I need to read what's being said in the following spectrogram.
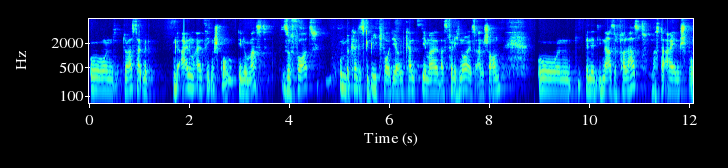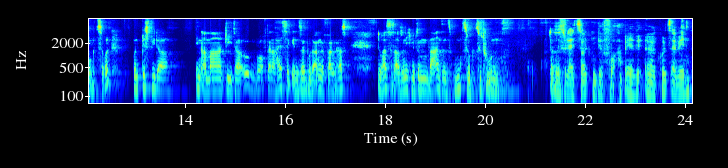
Und du hast halt mit, mit einem einzigen Sprung, den du machst, sofort unbekanntes Gebiet vor dir und kannst dir mal was völlig Neues anschauen. Und wenn du die Nase voll hast, machst du einen Sprung zurück und bist wieder in Amar, Jita, irgendwo auf deiner Highsec-Insel, wo du angefangen hast. Du hast es also nicht mit so einem Wahnsinnsumzug zu tun. Das ist Vielleicht sollten wir vorab äh, kurz erwähnen,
